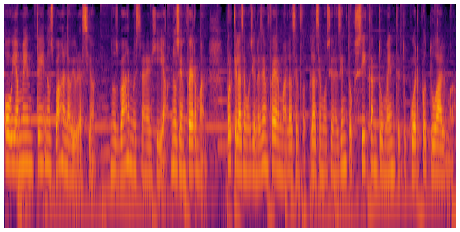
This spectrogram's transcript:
obviamente nos bajan la vibración nos bajan nuestra energía, nos enferman, porque las emociones enferman, las, emociones intoxican tu mente, tu cuerpo, tu alma.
